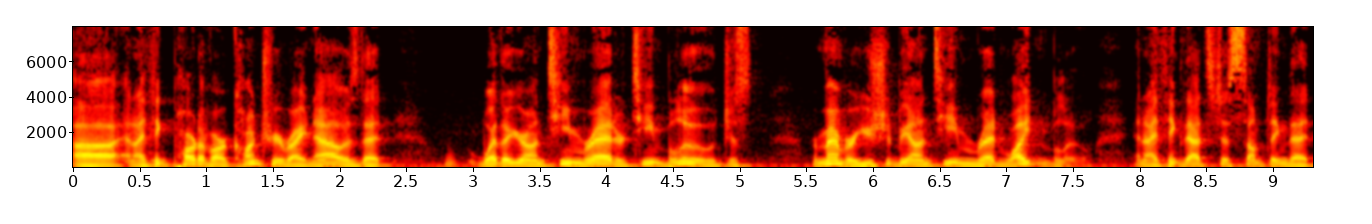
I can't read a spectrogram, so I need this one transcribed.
Uh, and I think part of our country right now is that whether you're on Team Red or Team Blue, just remember you should be on Team Red, White, and Blue. And I think that's just something that,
